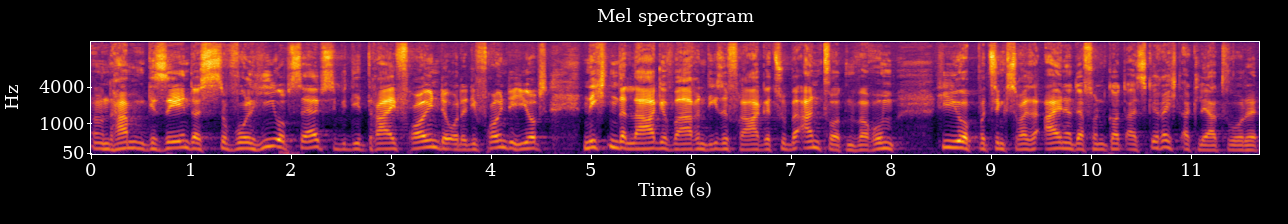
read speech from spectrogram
und haben gesehen, dass sowohl Hiob selbst wie die drei Freunde oder die Freunde Hiobs nicht in der Lage waren, diese Frage zu beantworten, warum Hiob beziehungsweise einer, der von Gott als gerecht erklärt wurde,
